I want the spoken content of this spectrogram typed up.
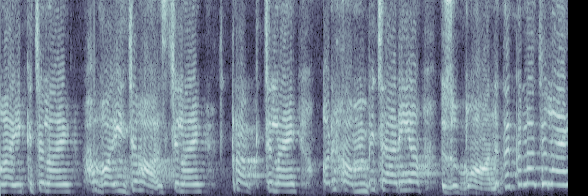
बाइक चलाएं हवाई जहाज चलाएं ट्रक चलाएं और हम बेचारियां जुबान तक ना चलाएं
